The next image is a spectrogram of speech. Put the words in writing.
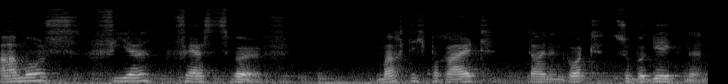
Amos 4, Vers 12. Mach dich bereit, deinen Gott zu begegnen.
